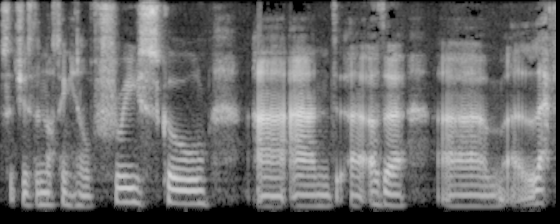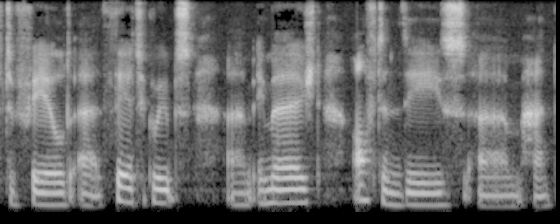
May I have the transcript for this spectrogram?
such as the Notting Hill Free School uh, and uh, other um, left of field uh, theatre groups um, emerged. Often these um, had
